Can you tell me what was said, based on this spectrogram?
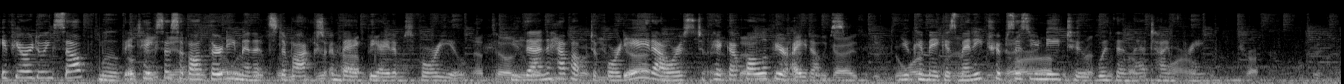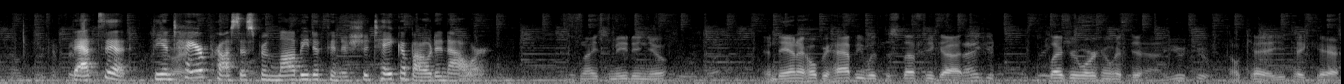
If you are doing self-move, it Okay, takes us about 30 minutes to So this is box and bag the items for you. You you then have up to 48 hours to pick up uh, all of your you can have to the items. guys at the You can make as many trips as you need to the rest will within that time frame. In the truck. That's it. The entire process from lobby to finish should take about an hour. It was nice meeting you. And Dan, I hope you're happy with the stuff you got. thank you. Pleasure working with you. Yeah, you too. Okay, you take care.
